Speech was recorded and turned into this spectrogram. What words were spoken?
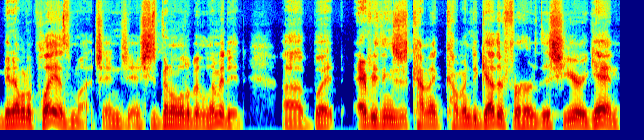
been able to play as much and, and she's been a little bit limited. Uh, but everything's just kind of coming together for her this year again.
